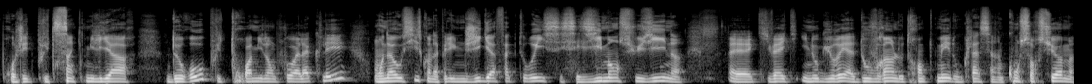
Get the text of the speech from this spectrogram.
projet de plus de 5 milliards d'euros, plus de 3000 emplois à la clé. On a aussi ce qu'on appelle une gigafactory, c'est ces immenses usines euh, qui va être inaugurée à Douvrin le 30 mai. Donc là, c'est un consortium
